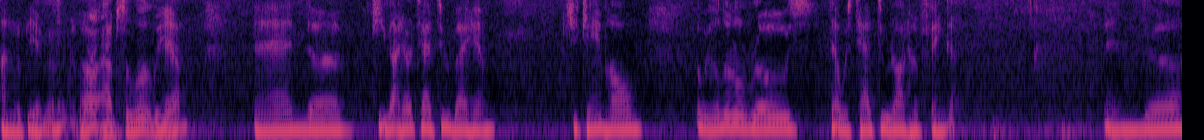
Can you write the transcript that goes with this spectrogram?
I don't know if you ever heard of him. Oh, absolutely. Yeah. And uh, she got her tattoo by him. She came home. It was a little rose that was tattooed on her finger. And uh,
